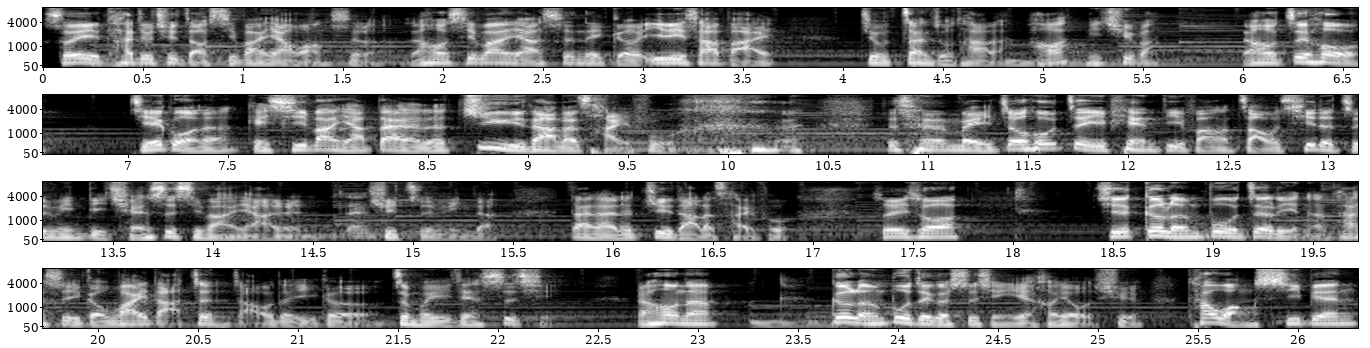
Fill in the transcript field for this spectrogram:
所以他就去找西班牙王室了。然后西班牙是那个伊丽莎白就赞助他了。好啊，你去吧。然后最后结果呢，给西班牙带来了巨大的财富，就是美洲这一片地方早期的殖民地全是西班牙人去殖民的，带来了巨大的财富。所以说，其实哥伦布这里呢，它是一个歪打正着的一个这么一件事情。然后呢，哥伦布这个事情也很有趣，他往西边。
